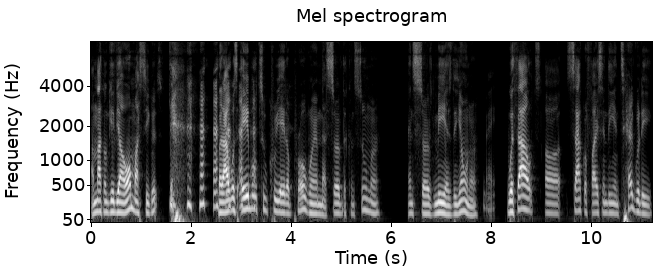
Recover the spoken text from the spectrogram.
I'm not going to give y'all all my secrets, but I was able to create a program that served the consumer and served me as the owner right. without uh, sacrificing the integrity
